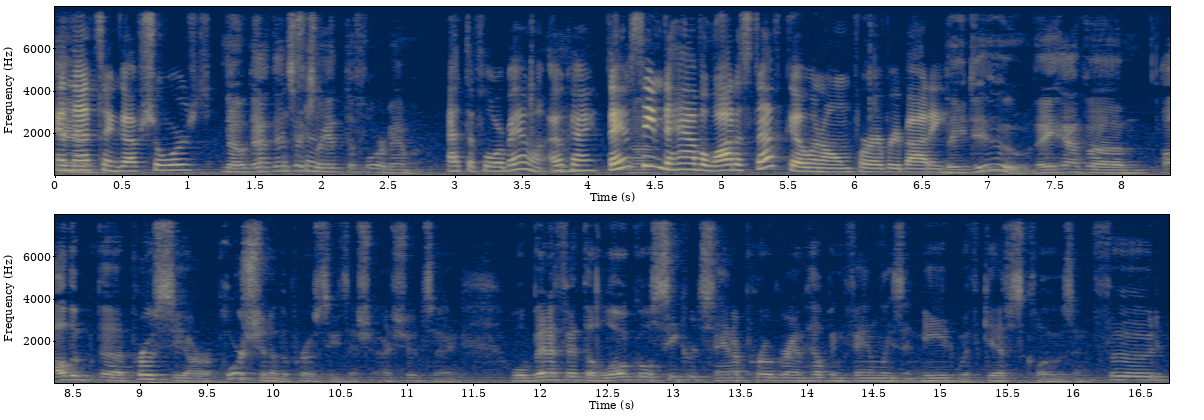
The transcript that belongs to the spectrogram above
And, that's in Gulf Shores no, that, that's in- actually at the Flora-Bama. at the Flora-Bama. Okay. They Uh, seem to have a lot of stuff going on for everybody. They do. They have um, all the, the proceeds, or a portion of the proceeds, I, sh- I should say, will benefit the local Secret Santa program, helping families in need with gifts, clothes, and food.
